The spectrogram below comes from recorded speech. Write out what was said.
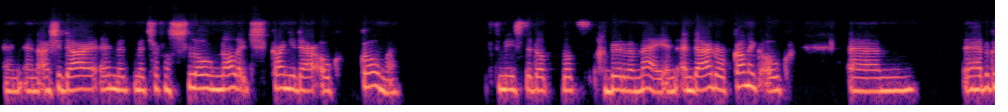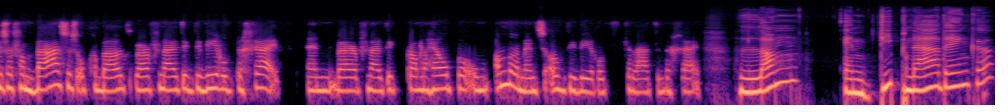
En, en als je daar en met, met soort van slow knowledge kan je daar ook komen. Tenminste, dat, dat gebeurde bij mij. En, en daardoor kan ik ook, um, heb ik een soort van basis opgebouwd waarvanuit ik de wereld begrijp. En waarvanuit ik kan helpen om andere mensen ook die wereld te laten begrijpen. Lang en diep nadenken,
